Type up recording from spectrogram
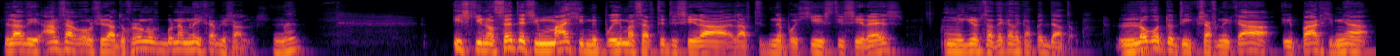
Δηλαδή, αν θα έχω σειρά του χρόνου, μπορεί να μην έχει κάποιος άλλος. ναι. Οι σκηνοθέτες, οι μάχημοι που είμαστε αυτή τη σειρά, αυτή την εποχή στις σειρές, είναι γύρω στα 10-15 άτομα. Λόγω του ότι ξαφνικά υπάρχει μια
